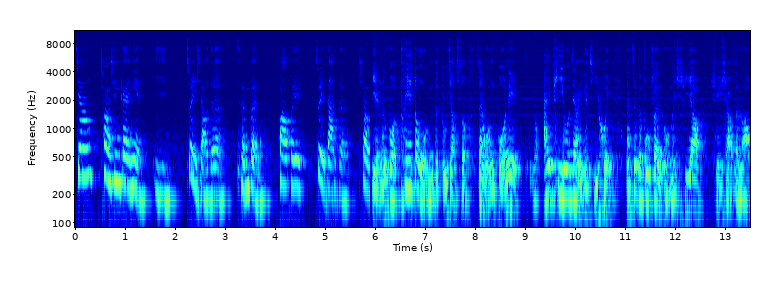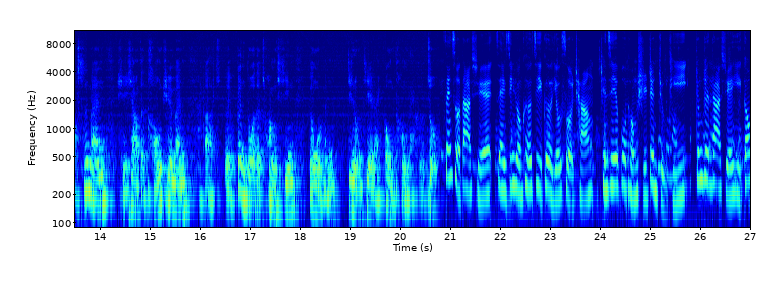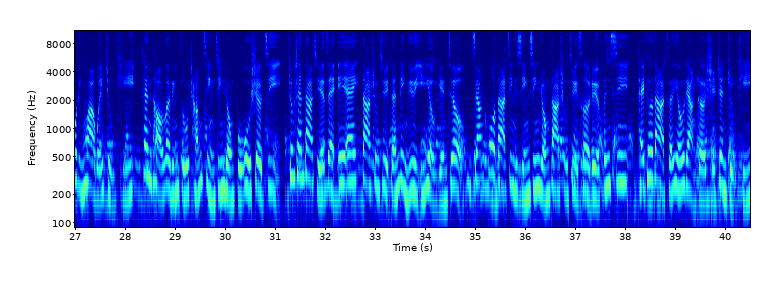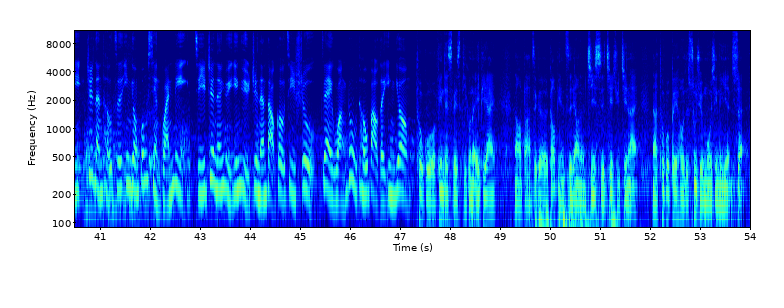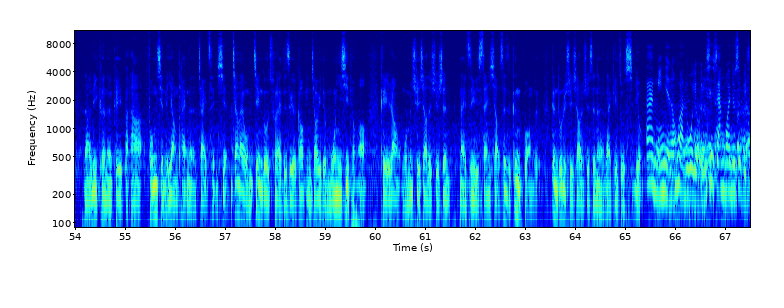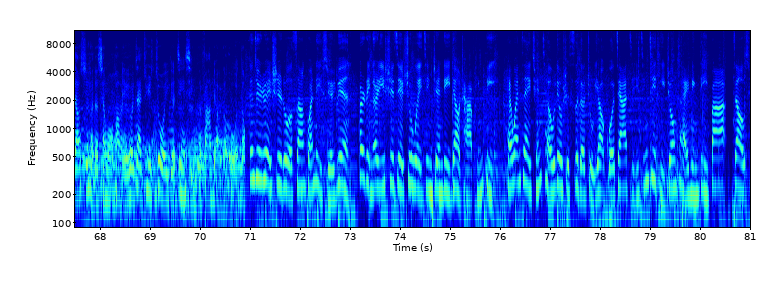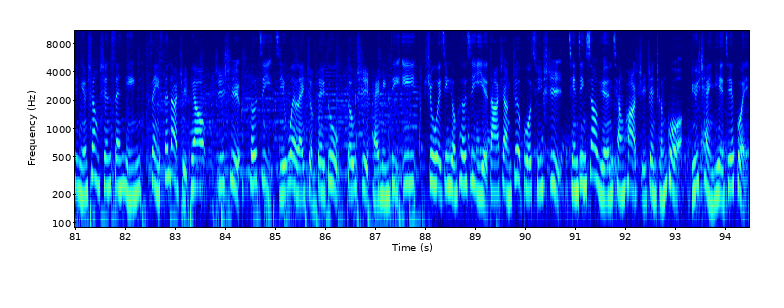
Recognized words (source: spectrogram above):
将创新概念以最小的成本发挥。最大的效也能够推动我们的独角兽在我们国内有 IPO 这样一个机会。那这个部分，我们需要学校的老师们、学校的同学们，呃，有更多的创新跟我们。金融界来共同来合作。三所大学在金融科技各有所长，承接不同时政主题。中正大学以高龄化为主题，探讨乐龄族场景金融服务设计。中山大学在 AI、大数据等领域已有研究，将扩大进行金融大数据策略分析。台科大则有两个实证主题：智能投资应用风险管理及智能语音与智能导购技术在网络投保的应用。透过 FinTech Space 提供的 API。然后把这个高频的资料呢及时接取进来，那透过背后的数学模型的演算，那立刻呢可以把它风险的样态呢加以呈现。将来我们建构出来的这个高频交易的模拟系统哦，可以让我们学校的学生，乃至于三校甚至更广的更多的学校的学生呢来可以做使用。大概明年的话，如果有一些相关就是比较适合的成果的话，也会再去做一个进行的发表的活动。根据瑞士洛桑管理学院二零二一世界数位竞争力调查评比，台湾在全球六十四个主要国家及经济体中排名第八，较去年上升三名。在三大指标——知识、科技及未来准备度，都是排名第一。数位金融科技也搭上这波趋势，前进校园，强化实证成果，与产业接轨。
